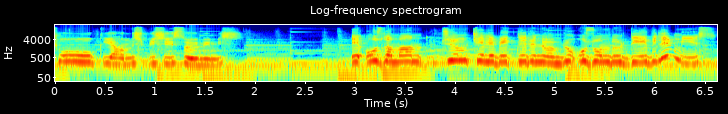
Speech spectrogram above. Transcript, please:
çok yanlış bir şey söylemiş. E o zaman tüm kelebeklerin ömrü uzundur diyebilir miyiz?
